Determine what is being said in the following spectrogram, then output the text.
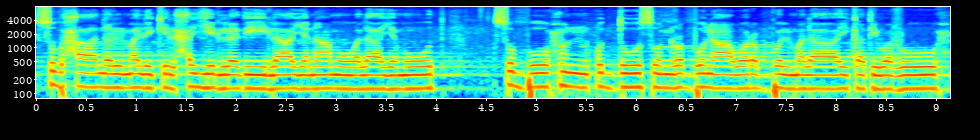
سبحان الملك الحي الذي لا ينام ولا يموت. سبوح قدوس ربنا ورب الملائكة والروح.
